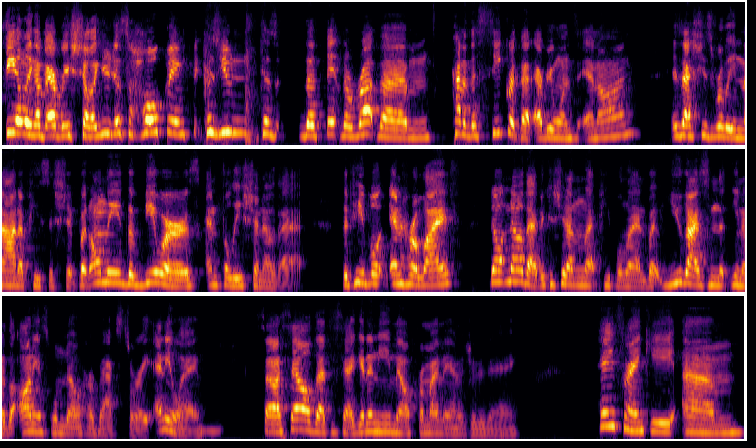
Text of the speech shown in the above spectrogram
feeling of every show. Like you're just hoping because you because the thing the the um, kind of the secret that everyone's in on is that she's really not a piece of shit. But only the viewers and Felicia know that. The people in her life don't know that because she doesn't let people in. But you guys, you know, the audience will know her backstory anyway. So I say all that to say I get an email from my manager today. Hey Frankie, um,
